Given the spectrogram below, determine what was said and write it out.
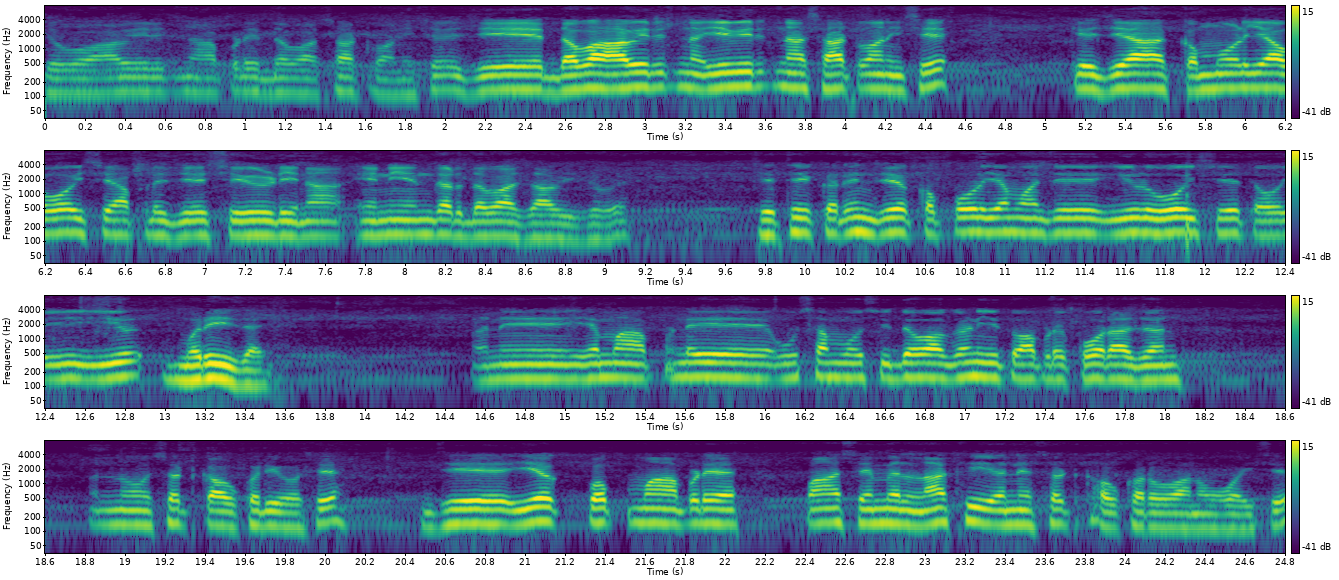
જો આવી રીતના આપણે દવા છાંટવાની છે. જે દવા આવી રીતના એવી રીતના છાંટવાની છે કે જ્યાં કમોળિયા હોય છે આપણે જે શેરડીના, એની અંદર દવા જાવી જોઈએ. જેથી કરીને જે કપોળિયામાં જે ઈળ હોય છે, તો એ ઈળ મરી જાય. અને એમાં આપણે ઓછામાં ઓછી દવા ગણીએ તો આપણે કોરાજનનો છંટકાવ કર્યો છે. જે એક પપમાં આપણે પાંચ એમએલ નાખી અને છંટકાવ કરવાનો હોય છે.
